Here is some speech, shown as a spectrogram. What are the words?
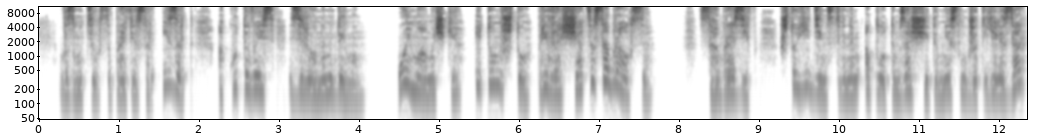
— возмутился профессор Изард, окутываясь зеленым дымом. «Ой, мамочки, это он что, превращаться собрался?» Сообразив, что единственным оплотом защиты мне служит Елизар,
